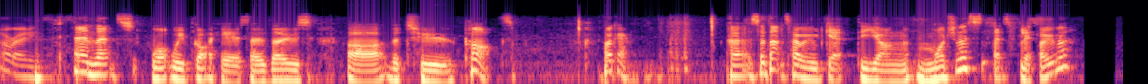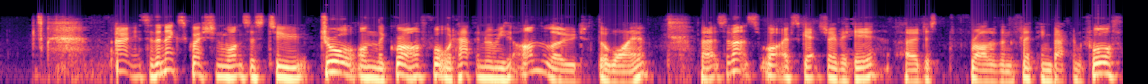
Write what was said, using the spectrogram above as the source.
Alrighty, and that's what we've got here. So those are the two parts. Okay, uh, so that's how we would get the Young modulus. Let's flip over. Alright, so the next question wants us to draw on the graph what would happen when we unload the wire. Uh, so that's what I've sketched over here, uh, just rather than flipping back and forth.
